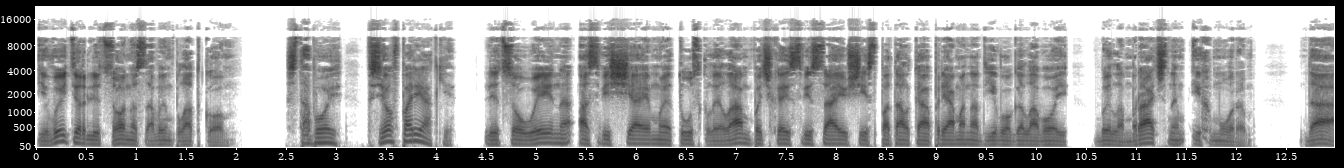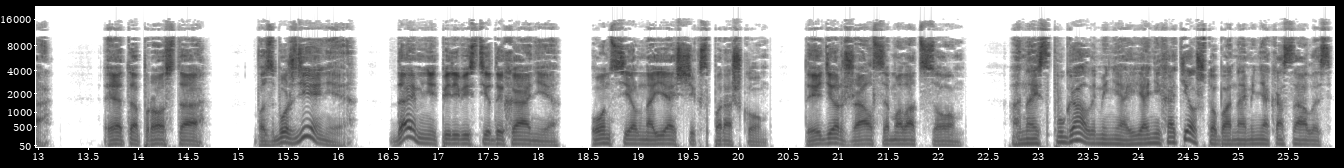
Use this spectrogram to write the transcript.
и вытер лицо носовым платком. «С тобой все в порядке?» Лицо Уэйна, освещаемое тусклой лампочкой, свисающей с потолка прямо над его головой, было мрачным и хмурым. «Да, это просто возбуждение. Дай мне перевести дыхание». Он сел на ящик с порошком. «Ты держался молодцом». «Она испугала меня, и я не хотел, чтобы она меня касалась».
